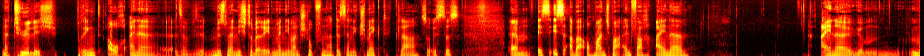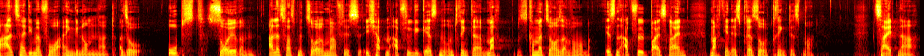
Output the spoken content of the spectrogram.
natürlich bringt auch eine, also müssen wir nicht drüber reden, wenn jemand Schnupfen hat, dass er nichts schmeckt, klar, so ist es. Ähm, es ist aber auch manchmal einfach eine, eine ähm, Mahlzeit, die man voreingenommen hat. Also Obst, Säuren, alles was mit behaftet ist. Ich habe einen Apfel gegessen und trinke da, macht, das kann man zu Hause einfach mal machen. Ist ein Apfel, beiß rein, mach dir ein Espresso, trink das mal. Zeitnah.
